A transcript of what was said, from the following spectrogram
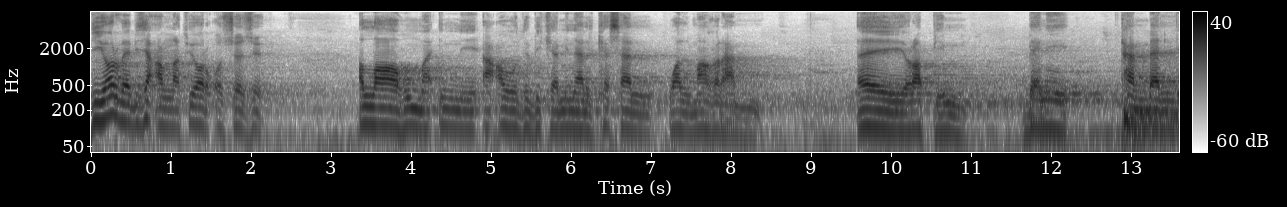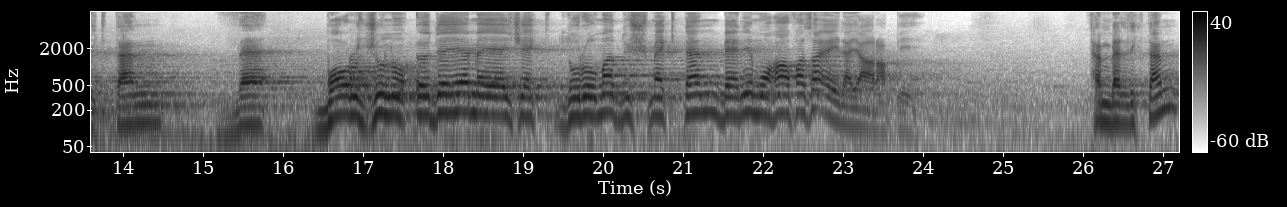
diyor ve bize anlatıyor o sözü. Allahümme inni a'udhu bike minel kesel vel mağrem. Ey Rabbim beni tembellikten ve borcunu ödeyemeyecek duruma düşmekten beni muhafaza eyle ya Rabbi. Tembellikten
